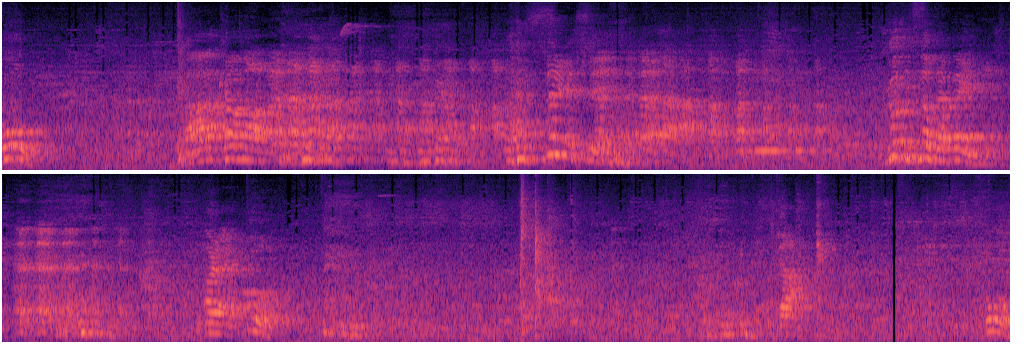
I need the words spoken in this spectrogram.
오. Ah, come on. Seriously. Good it's not a baby. Alright, cool. God. Cool.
